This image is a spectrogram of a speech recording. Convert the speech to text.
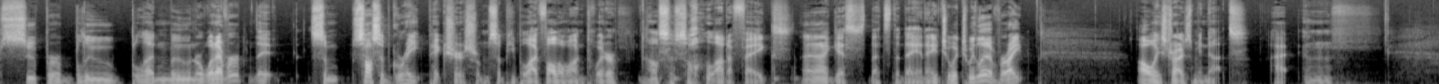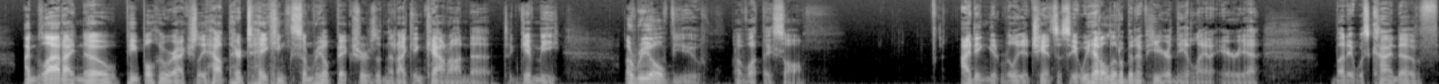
Super blue blood moon or whatever. That some saw some great pictures from some people I follow on Twitter. Also saw a lot of fakes. Eh, I guess that's the day and age in which we live, right? Always drives me nuts. I, mm, I'm glad I know people who are actually out there taking some real pictures and that I can count on to, to give me a real view of what they saw. I didn't get really a chance to see it. We had a little bit of here in the Atlanta area, but it was kind of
